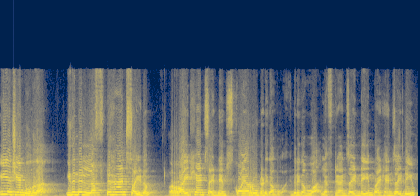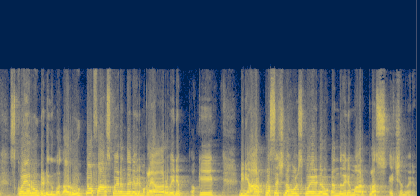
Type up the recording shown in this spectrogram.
ഇനി ഞാൻ ചെയ്യാൻ പോകുന്നത് ഇതിന്റെ ലെഫ്റ്റ് ഹാൻഡ് സൈഡും റൈറ്റ് ഹാൻഡ് സൈഡിന്റെയും സ്ക്വയർ റൂട്ട് എടുക്കാൻ പോവാ. എന്തെടുക്കാൻ പോവാ? ലെഫ്റ്റ് ഹാൻഡ് സൈഡിന്റെയും റൈറ്റ് ഹാൻഡ് സൈഡിന്റെയും സ്ക്വയർ റൂട്ട് എടുക്കുമ്പോൾ റൂട്ട് ഓഫ് ആർ സ്ക്വയർ എന്ത് തന്നെ വരും മക്കളെ? ആറ് വരും. ഓക്കെ ഇനി R plus H the whole സ്ക്വയറിന്റെ റൂട്ട് എന്ത് വരും? ആർ പ്ലസ് എച്ച് എന്ന് വരും.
